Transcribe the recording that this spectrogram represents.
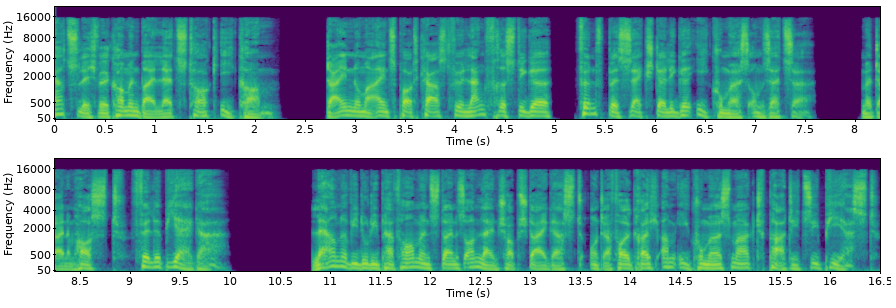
Herzlich willkommen bei Let's Talk Ecom, dein Nummer 1 Podcast für langfristige, fünf- bis sechsstellige E-Commerce-Umsätze. Mit deinem Host Philipp Jäger. Lerne, wie du die Performance deines Online-Shops steigerst und erfolgreich am E-Commerce-Markt partizipierst.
